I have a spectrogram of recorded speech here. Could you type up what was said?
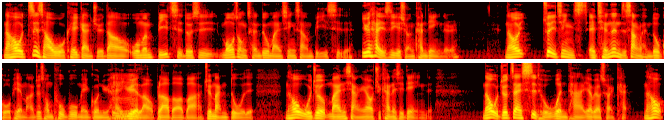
然后至少我可以感觉到，我们彼此都是某种程度蛮欣赏彼此的，因为他也是一个喜欢看电影的人。然后最近诶、前阵子上了很多国片嘛，就从《瀑布》《美国女孩》嗯月老》巴拉巴拉巴拉，就蛮多的。然后我就蛮想要去看那些电影的，然后我就在试图问他要不要出来看，然后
